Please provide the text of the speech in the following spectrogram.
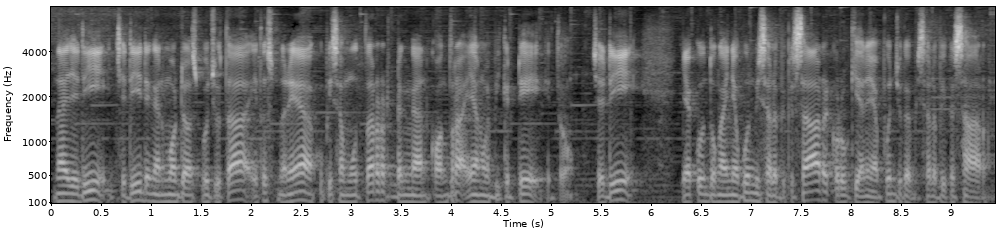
Nah, jadi jadi dengan modal 10 juta itu sebenarnya aku bisa muter dengan kontrak yang lebih gede gitu. Jadi ya keuntungannya pun bisa lebih besar, kerugiannya pun juga bisa lebih besar.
